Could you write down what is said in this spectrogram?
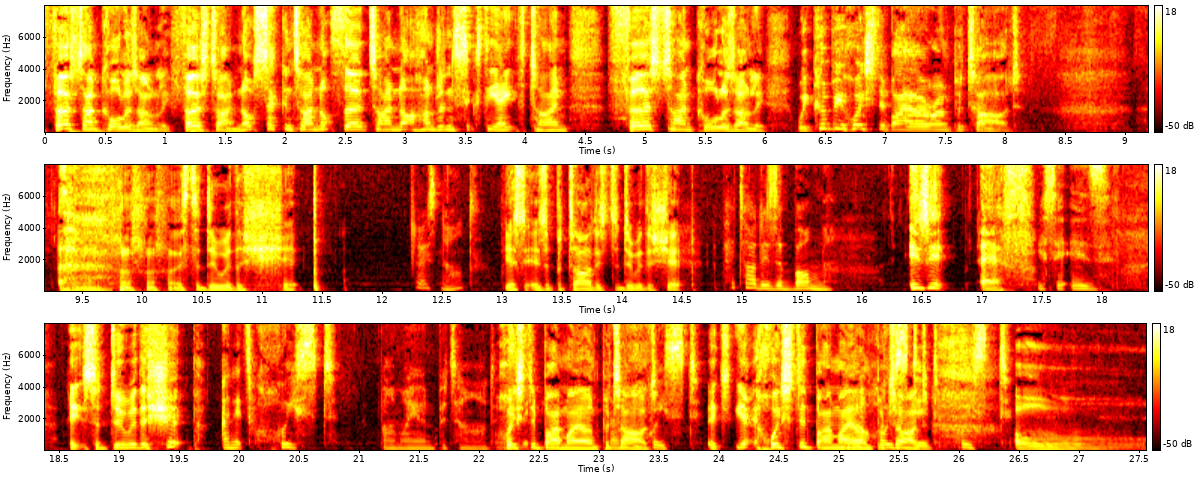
first time callers only. First time, not second time, not third time, not 168th time. First time callers only. We could be hoisted by our own petard. it's to do with a ship. no, it's not. Yes, it is. A petard is to do with a ship. A petard is a bomb. Is it F? Yes, it is, It's to do with a ship. and it's hoist by my own petard. Hoisted it- by my own No, petard. hoist. It's yeah, hoisted by my No, own petard. hoisted. Hoist. Oh,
